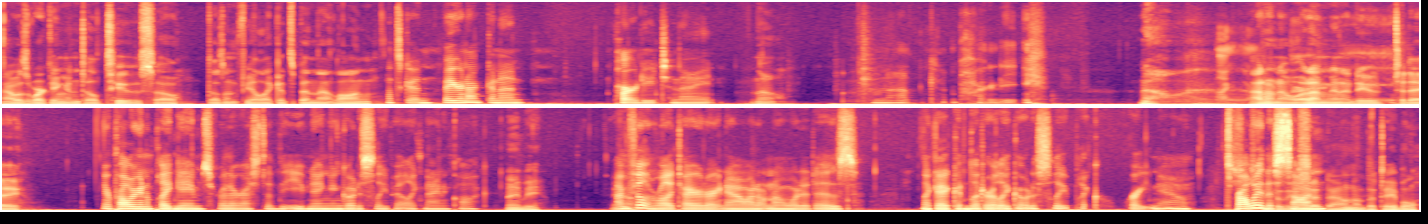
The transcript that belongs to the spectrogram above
I was working until two, so it doesn't feel like it's been that long. That's good. But you're not gonna party tonight. No, I'm not gonna party. no. I don't know what I'm gonna do today. You're probably gonna play games for the rest of the evening and go to sleep at like nine o'clock. Maybe. I'm feeling really tired right now. I don't know what it is. Like I could literally go to sleep like right now. It's just probably the sun. Sit down at the table.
